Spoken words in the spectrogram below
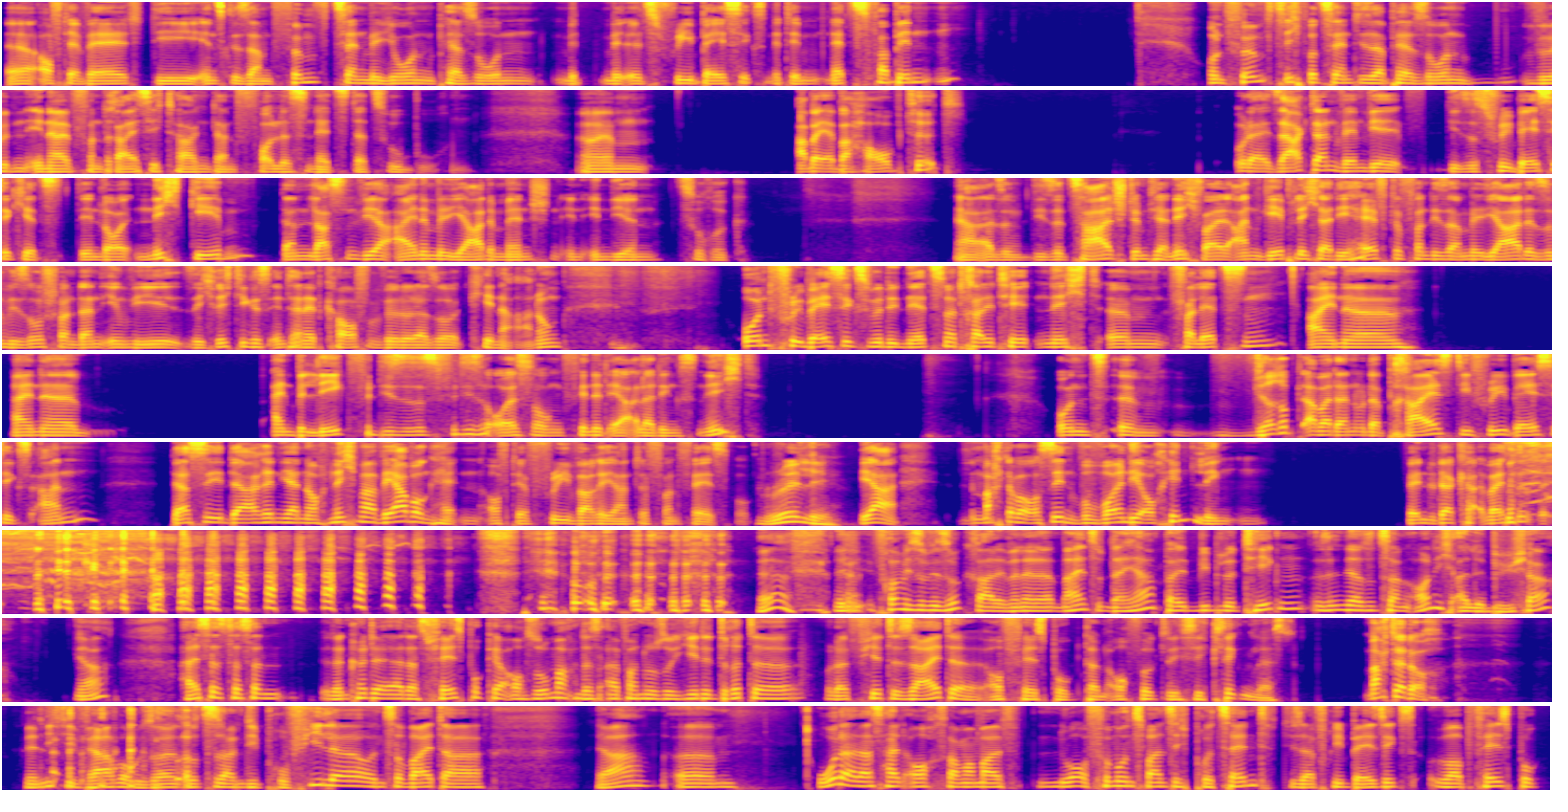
äh, auf der Welt, die insgesamt 15 Millionen Personen mit mittels Free Basics mit dem Netz verbinden. Und 50 Prozent dieser Personen würden innerhalb von 30 Tagen dann volles Netz dazu buchen. Ähm, aber er behauptet, oder er sagt dann, wenn wir dieses Free Basic jetzt den Leuten nicht geben, dann lassen wir eine Milliarde Menschen in Indien zurück. Ja, also diese Zahl stimmt ja nicht, weil angeblich ja die Hälfte von dieser Milliarde sowieso schon dann irgendwie sich richtiges Internet kaufen würde oder so, keine Ahnung. Und Free Basics würde die Netzneutralität nicht ähm, verletzen. Eine, eine, ein Beleg für dieses, für diese Äußerung findet er allerdings nicht. Und äh, wirbt aber dann oder preist die Free Basics an dass sie darin ja noch nicht mal Werbung hätten auf der Free-Variante von Facebook. Really? Ja, macht aber auch Sinn. Wo wollen die auch hinlinken? Wenn du da, weißt du? ja, ich freue mich sowieso gerade, wenn er meint, so, naja, bei Bibliotheken sind ja sozusagen auch nicht alle Bücher. Ja, heißt das, dass dann, dann könnte er das Facebook ja auch so machen, dass einfach nur so jede dritte oder vierte Seite auf Facebook dann auch wirklich sich klicken lässt. Macht er doch. Ja, nicht die Werbung, sondern sozusagen die Profile und so weiter. Ja, ähm, oder dass halt auch, sagen wir mal, nur auf 25 Prozent dieser Free Basics überhaupt Facebook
